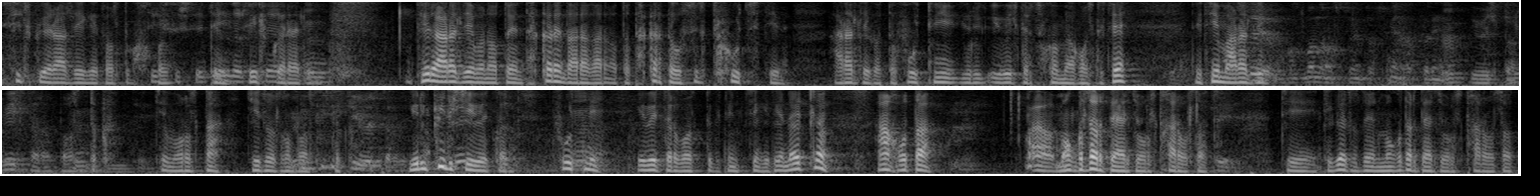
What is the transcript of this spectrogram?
Silk Rally гэдээ болдог. Тийм Silk Rally. Тэр аралын маань одоо энэ Такарын дараагаар одоо Такарта өрсөлдөх үүс тийм аралыг одоо Путины ивэлдэр зохион байгуулдаг тий. Тэгээ тийм аралыг холбооны улсын засгийн газрын ивэлдэр ивэлдэр болдог. Тийм уралдаан жил болгон болдог. Ерөнхийлөгч ивэлдэр Путины ивэлдэр болдог тэмцээн. Тэгээ нодлон анх удаа монголоор дайрж уралдахаар болоод тий. Тэгээд одоо энэ монголоор дайрж уралдахаар болоод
